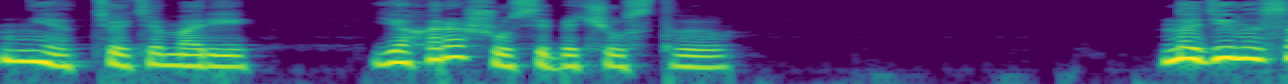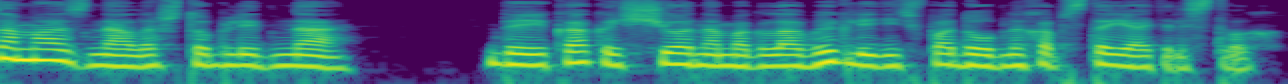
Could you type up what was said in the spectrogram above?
Нет, тетя Мари, я хорошо себя чувствую. Надина сама знала, что бледна. Да и как еще она могла выглядеть в подобных обстоятельствах?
